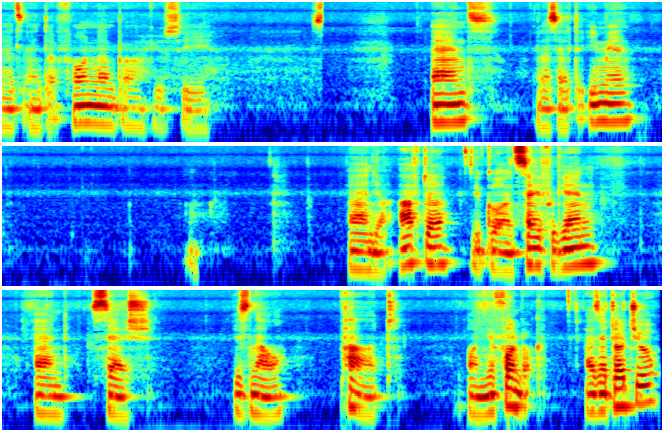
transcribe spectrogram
let's enter phone number. You see and let's add the email. And yeah after you go on save again and Sash is now part on your phone book. As I told you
